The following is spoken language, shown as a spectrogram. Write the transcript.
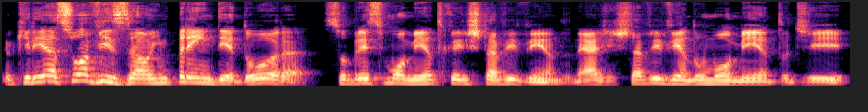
eu queria a sua visão empreendedora sobre esse momento que a gente está vivendo. Né? A gente está vivendo um momento de.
